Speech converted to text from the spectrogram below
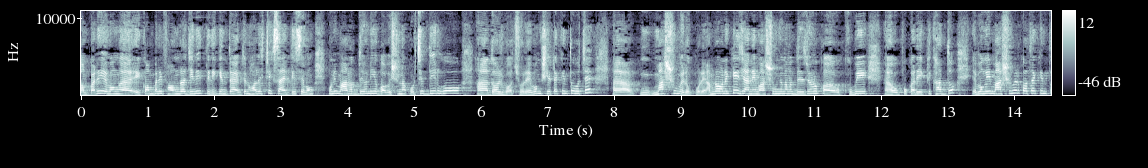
কোম্পানি এবং এই কোম্পানি ফাউন্ডার যিনি, তিনি কিন্তু একজন হলিস্টিক সায়েন্টিস্ট এবং উনি মানবদেহ নিয়ে গবেষণা করছে দীর্ঘ দশ বছর এবং সেটা কিন্তু হচ্ছে মাশরুমের উপরে। আমরা অনেকেই জানি মাশরুম কিন্তু আমাদের জন্য খুবই উপকারী একটি খাদ্য এবং এই মাশরুমের কথা কিন্তু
